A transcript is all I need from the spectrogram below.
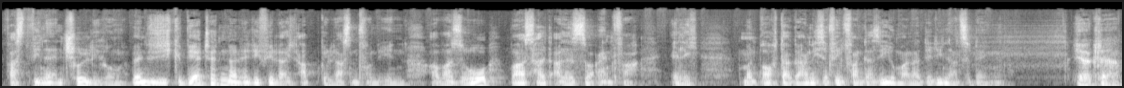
Fast wie eine Entschuldigung. Wenn sie sich gewehrt hätten, dann hätte ich vielleicht abgelassen von ihnen. Aber so war es halt alles so einfach. Ehrlich, man braucht da gar nicht so viel Fantasie, um an Adelina zu denken. Ja, klar.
